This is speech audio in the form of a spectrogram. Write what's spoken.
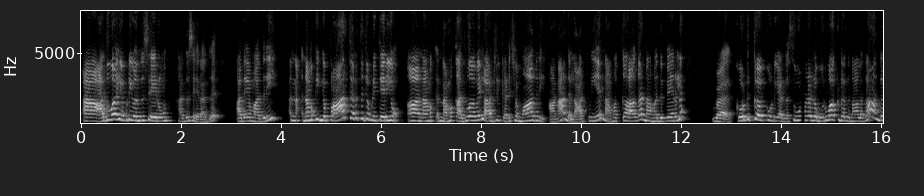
ஆஹ் அதுவா எப்படி வந்து சேரும்? அது சேராது. அதே மாதிரி ந- நமக்கு இங்க பார்க்கறதுக்கு அப்படி தெரியும். ஆஹ் நமக்கு நமக்கு அதுவாவே லாட்ரி கிடைச்ச மாதிரி. ஆனா அந்த லாட்ரியே நமக்காக நமது பேர்ல வ- கொடுக்கக்கூடிய அந்த சூழலை உருவாக்குனதுனாலதான் அந்த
